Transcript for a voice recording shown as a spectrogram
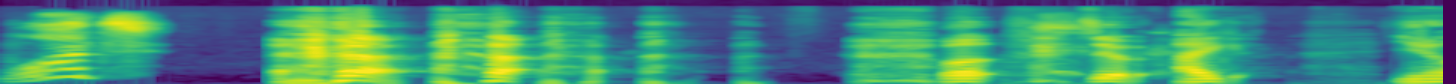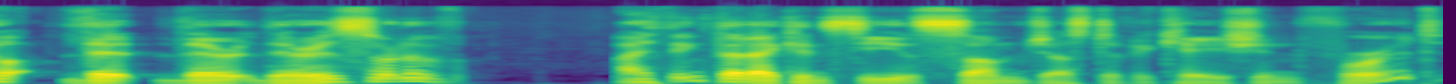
What? well, so I, you know, that there there is sort of I think that I can see some justification for it,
